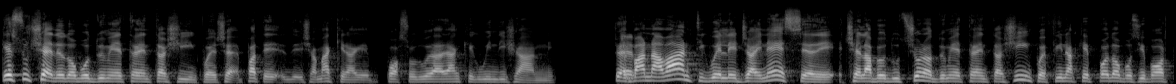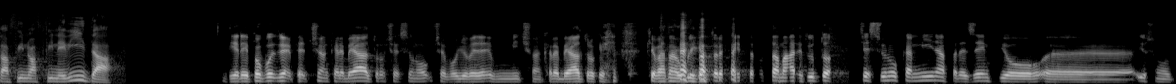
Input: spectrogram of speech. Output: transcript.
Che succede dopo il 2035? Cioè, a parte diciamo, macchina che possono durare anche 15 anni. Cioè certo. vanno avanti quelle già in essere, c'è la produzione al 2035 fino a che poi dopo si porta fino a fine vita. Direi proprio, cioè, ci mancherebbe altro, cioè, uno, cioè voglio vedere, ci mancherebbe altro che, che vadano obbligatoriamente a male tutto. Cioè se uno cammina, per esempio, eh, io sono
